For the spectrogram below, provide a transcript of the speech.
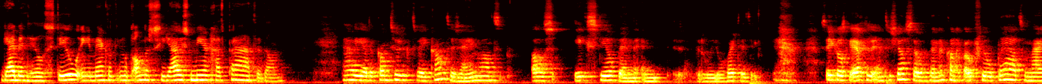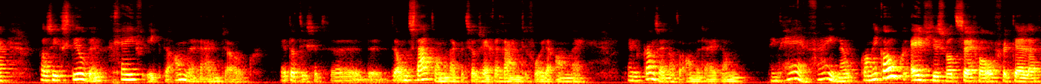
jij bent heel stil en je merkt dat iemand anders juist meer gaat praten dan. Nou ja, dat kan natuurlijk twee kanten zijn. Want als ik stil ben, en eh, ik bedoel, je hoort het, ik, zeker als ik ergens enthousiast over ben, dan kan ik ook veel praten. Maar als ik stil ben, geef ik de ander ruimte ook. Dat is het. Uh, er ontstaat dan, laat ik het zo zeggen, ruimte voor de ander. En het kan zijn dat de ander daar dan denkt, hé, fijn, nou kan ik ook eventjes wat zeggen of vertellen.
